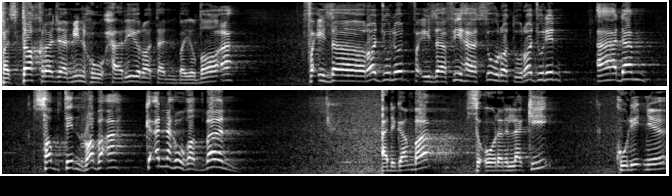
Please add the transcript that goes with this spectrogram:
Fastakhraja minhu hariratan baydha'ah faida rajulun faida fiha suratu rajulin adam sabtin raba'ah كَأَنَّهُ ghadban. Ada gambar seorang lelaki kulitnya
